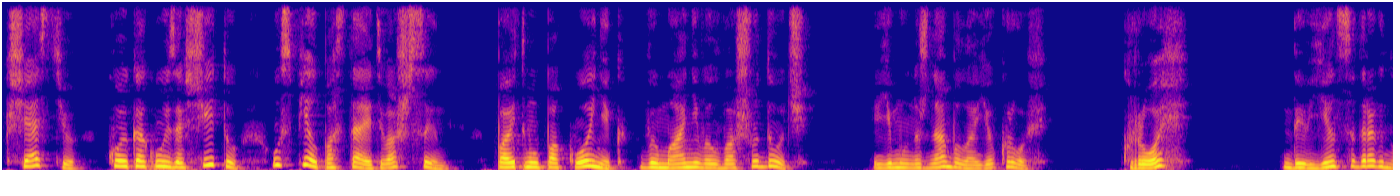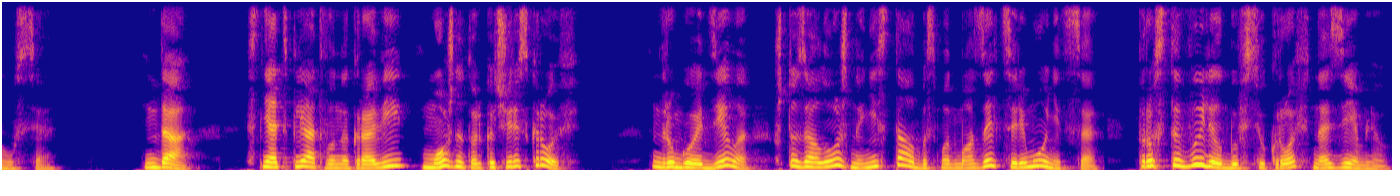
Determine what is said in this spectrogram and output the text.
К счастью, кое-какую защиту успел поставить ваш сын, поэтому покойник выманивал вашу дочь. Ему нужна была ее кровь. «Кровь?» Девьен содрогнулся. «Да, снять клятву на крови можно только через кровь. Другое дело, что заложный не стал бы с мадемуазель церемониться, просто вылил бы всю кровь на землю».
